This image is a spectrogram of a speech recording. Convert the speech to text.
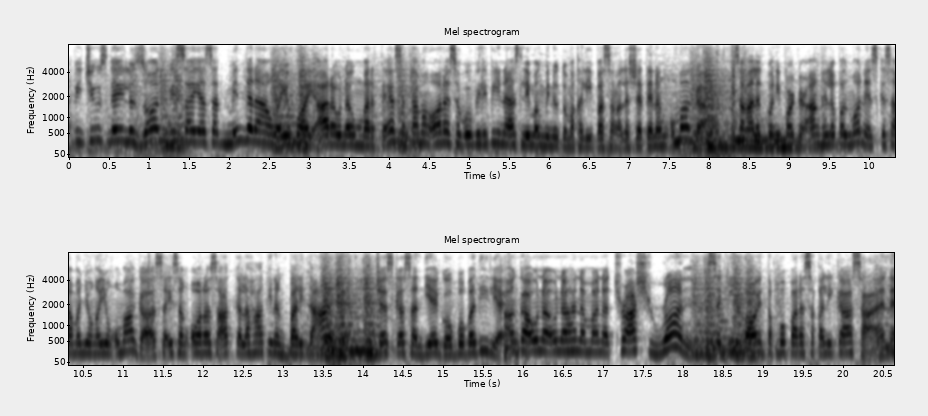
Happy Tuesday, Luzon, Visayas at Mindanao. Ngayon po ay araw ng Martes. Ang tamang oras sa buong Pilipinas, limang minuto makalipas ang alas 7 ng umaga. Sa ngalan po ni partner Angelo Palmones, kasama nyo ngayong umaga sa isang oras at kalahati ng balitaan. Cheska San Diego, Bobadilla. Ang kauna-unahan naman na trash run sa Ginbao yung takbo para sa kalikasan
